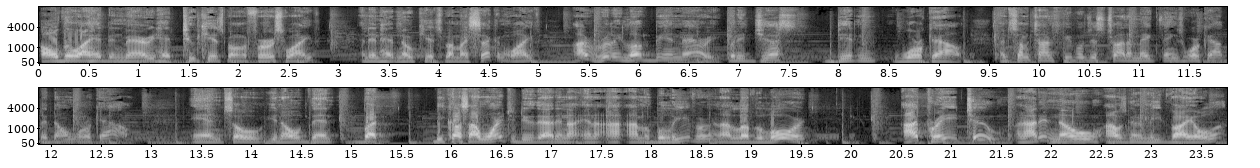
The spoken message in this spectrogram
although I had been married, had two kids by my first wife, and then had no kids by my second wife, I really loved being married, but it just didn't work out. And sometimes people just try to make things work out that don't work out. And so, you know, then, but because I wanted to do that and, I, and I, I'm a believer and I love the Lord, I prayed too. And I didn't know I was going to meet Viola,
